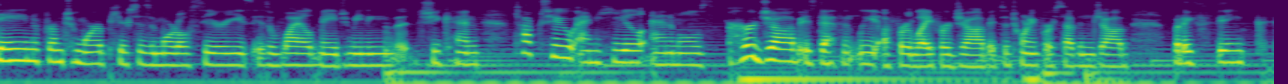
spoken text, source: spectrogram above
Daine from Tamora Pierce's Immortal series is a wild mage, meaning that she can talk to and heal animals. Her job is definitely a for lifer job. It's a 24-7 job, but I think,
